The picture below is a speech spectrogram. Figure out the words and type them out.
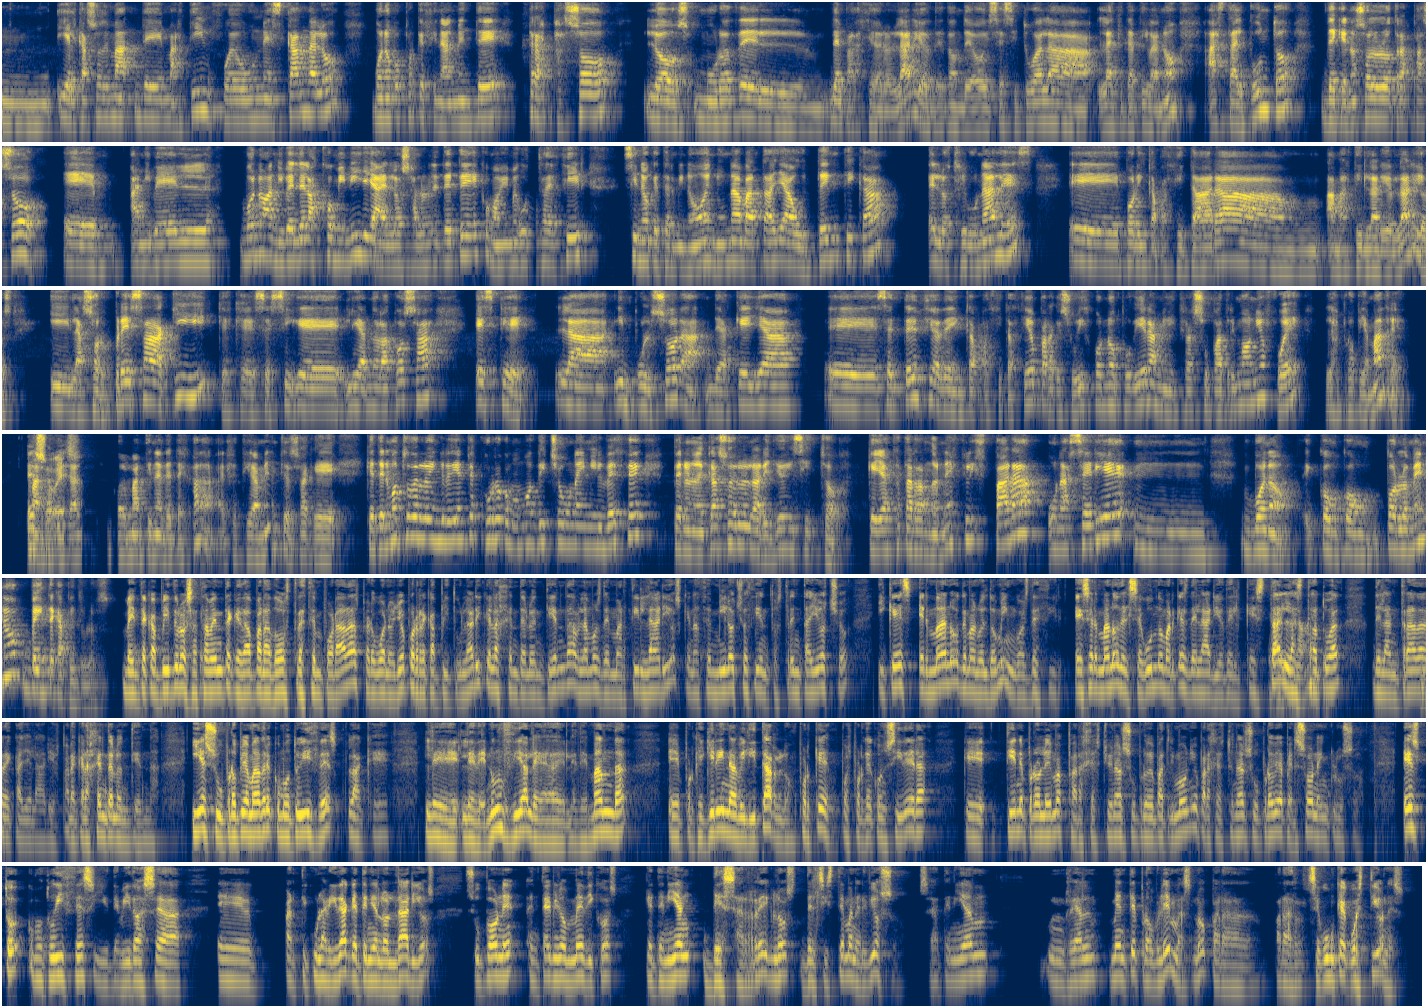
y el caso de, de Martín fue un escándalo, bueno, pues porque finalmente traspasó los muros del, del Palacio de los Larios, de donde hoy se sitúa la, la equitativa, ¿no? Hasta el punto de que no solo lo traspasó eh, a nivel, bueno, a nivel de las comidillas en los salones de té, como a mí me gusta decir, sino que terminó en una batalla auténtica en los tribunales eh, por incapacitar a, a Martín Larios Larios. Y la sorpresa aquí, que es que se sigue liando la cosa, es que la impulsora de aquella eh, sentencia de incapacitación para que su hijo no pudiera administrar su patrimonio fue la propia madre, Eso Margarita es. Martínez de Tejada, efectivamente. O sea que, que tenemos todos los ingredientes, curro, como hemos dicho una y mil veces, pero en el caso de los Lares, yo insisto que ya está tardando Netflix para una serie, mm, bueno, con, con por lo menos 20 capítulos. 20 capítulos exactamente que da para dos, tres temporadas, pero bueno, yo por recapitular y que la gente lo entienda, hablamos de Martín Larios, que nace en 1838 y que es hermano de Manuel Domingo, es decir, es hermano del segundo marqués de Lario, del que está en la estatua de la entrada de Calle Larios, para que la gente lo entienda. Y es su propia madre, como tú dices, la que le, le denuncia, le, le demanda, eh, porque quiere inhabilitarlo. ¿Por qué? Pues porque considera que tiene problemas para gestionar su propio patrimonio, para gestionar su propia persona incluso. Esto, como tú dices, y debido a esa eh, particularidad que tenían los larios, supone, en términos médicos, que tenían desarreglos del sistema nervioso. O sea, tenían mm, realmente problemas, ¿no? Para, para según qué cuestiones.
